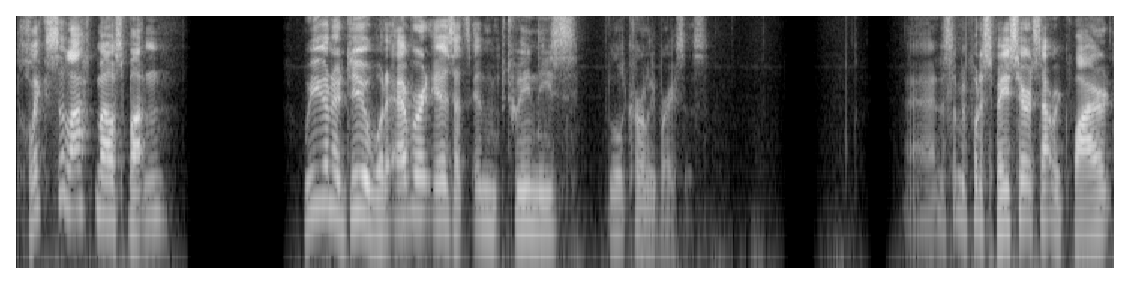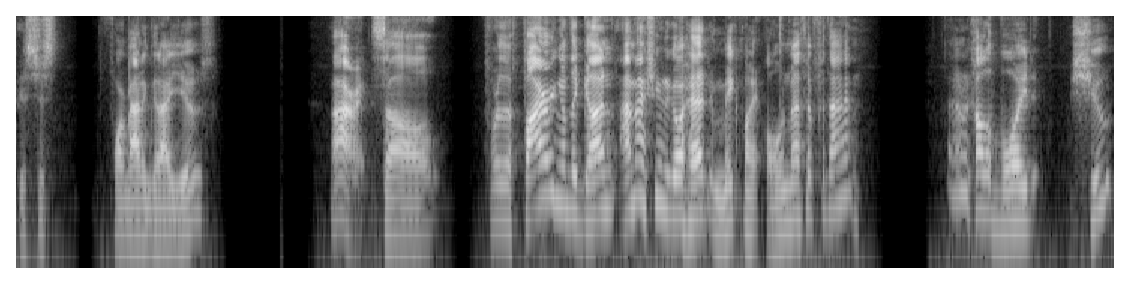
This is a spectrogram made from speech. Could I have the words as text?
clicks the left mouse button, we're going to do whatever it is that's in between these little curly braces. And just let me put a space here. It's not required. It's just formatting that I use. All right, so for the firing of the gun, I'm actually going to go ahead and make my own method for that. I'm going to call it void shoot.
